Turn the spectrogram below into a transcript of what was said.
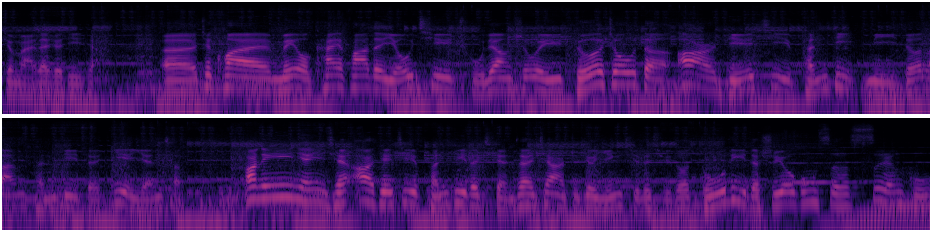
就埋在这地下。呃，这块没有开发的油气储量是位于德州的二叠纪盆地米德兰盆地的页岩层。二零一一年以前，二叠纪盆地的潜在价值就引起了许多独立的石油公司和私人股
